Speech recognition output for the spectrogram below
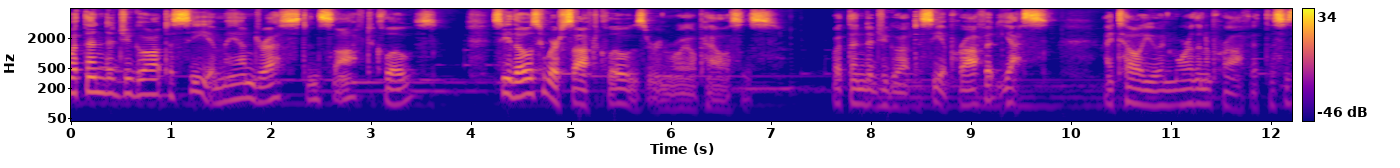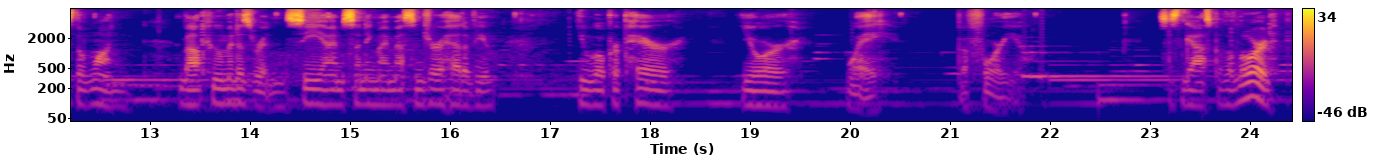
What then did you go out to see? A man dressed in soft clothes? See, those who wear soft clothes are in royal palaces. What then did you go out to see? A prophet? Yes. I tell you, and more than a prophet, this is the one about whom it is written See, I am sending my messenger ahead of you. He will prepare your way before you. This is the gospel of the Lord.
